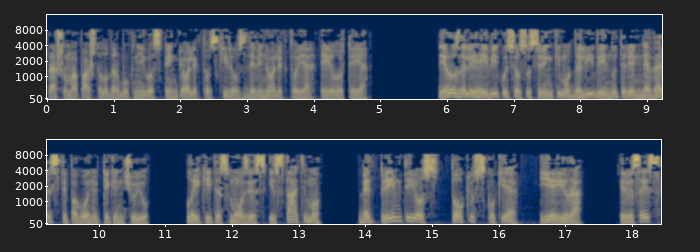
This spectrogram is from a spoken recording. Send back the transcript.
Rašoma apaštalų darbų knygos 15 skyriaus 19 eilutėje. Jeruzalėje įvykusio susirinkimo dalyviai nutarė neversti pagonių tikinčiųjų laikytis Mozės įstatymo, bet priimti juos tokius, kokie jie yra, ir visais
